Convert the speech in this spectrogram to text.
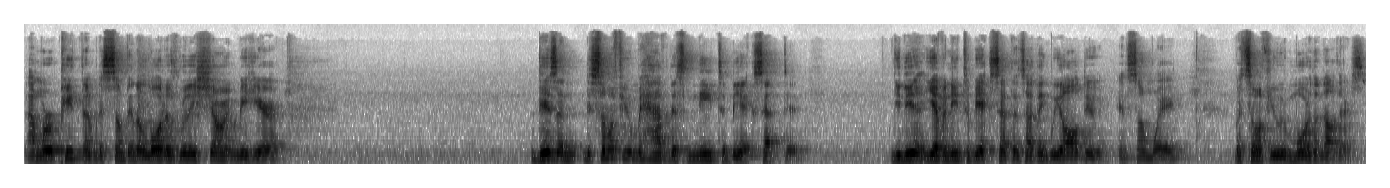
I'm going to repeat them. It's something the Lord is really showing me here there's a some of you may have this need to be accepted. You need, you have a need to be accepted. So I think we all do in some way, but some of you more than others.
